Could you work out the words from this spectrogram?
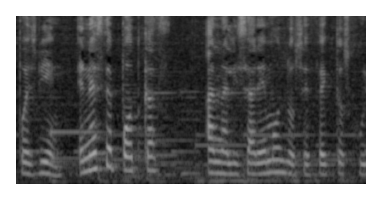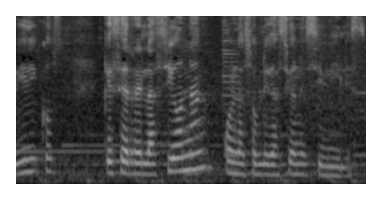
Pues bien, en este podcast analizaremos los efectos jurídicos que se relacionan con las obligaciones civiles.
